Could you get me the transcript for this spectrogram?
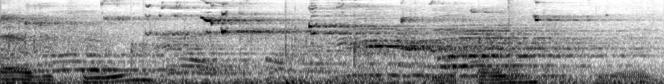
five to two. The opponent. Good.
